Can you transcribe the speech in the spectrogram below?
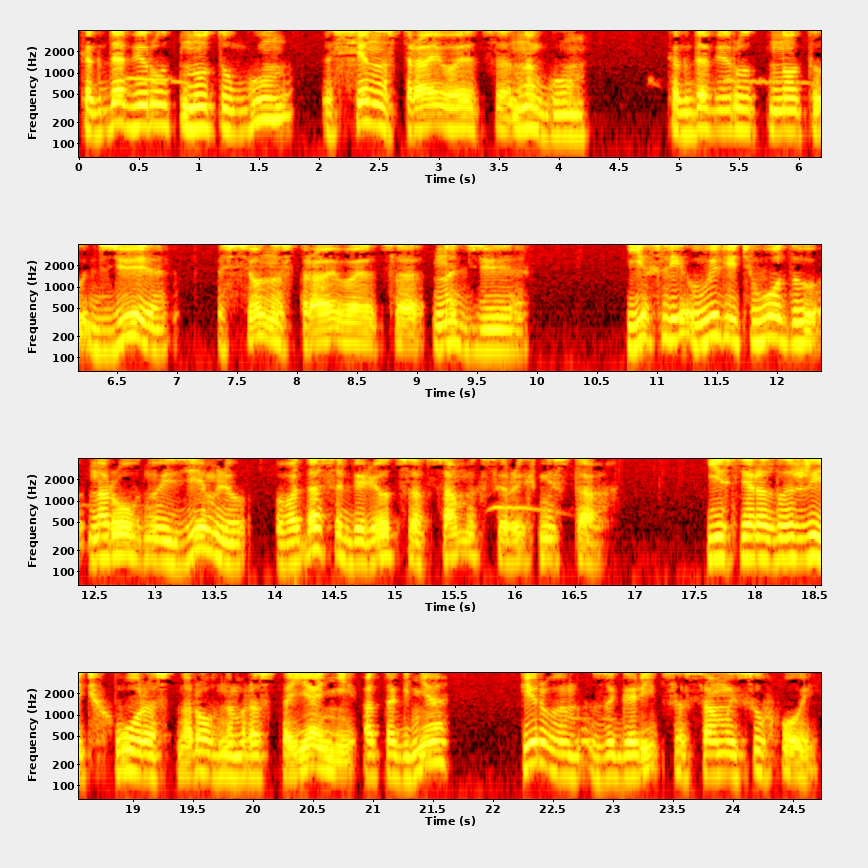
Когда берут ноту гун, все настраиваются на гун. Когда берут ноту дзюя, все настраивается на дзюя. Если вылить воду на ровную землю, вода соберется в самых сырых местах. Если разложить хворост на ровном расстоянии от огня – Первым загорится самый сухой.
